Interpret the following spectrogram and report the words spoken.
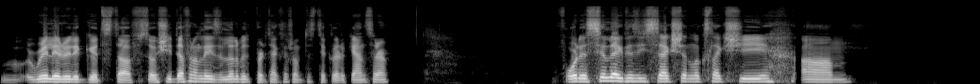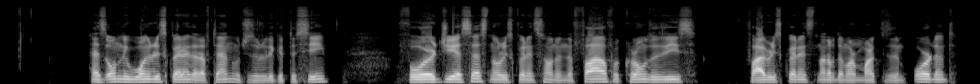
Really, really good stuff. So she definitely is a little bit protected from testicular cancer. For the celiac disease section, looks like she um, has only one risk variant out of 10, which is really good to see. For GSS, no risk variants found in the file. For Crohn's disease, five risk variants. None of them are marked as important.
